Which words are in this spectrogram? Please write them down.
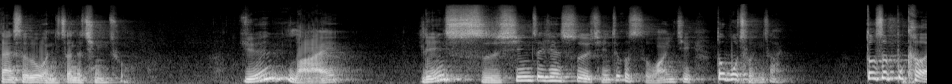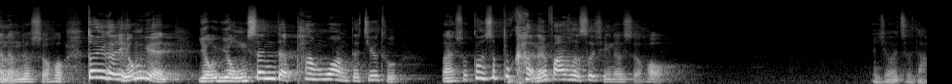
但是如果你真的清楚，原来连死心这件事情，这个死亡印记都不存在，都是不可能的时候，对一个永远有永生的盼望的基督徒来说，更是不可能发生的事情的时候，你就会知道。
